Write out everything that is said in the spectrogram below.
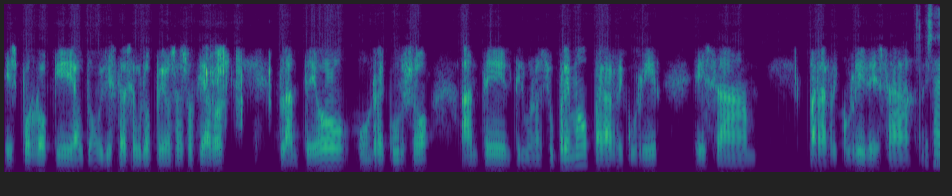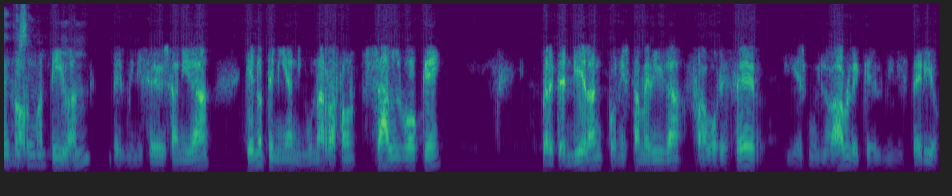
es por lo que automovilistas europeos asociados planteó un recurso ante el Tribunal Supremo para recurrir esa para recurrir esa, normativa del Ministerio de Sanidad que no tenía ninguna razón salvo que pretendieran con esta medida favorecer y es muy loable que el Ministerio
